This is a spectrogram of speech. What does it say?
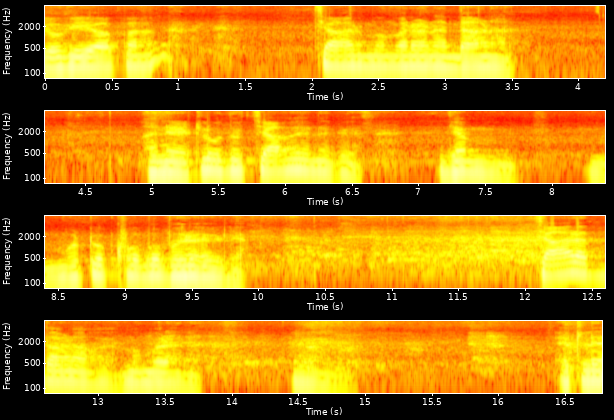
યોગી આપા, ચાર મમરાના દાણા અને એટલું બધું ચાવે ને કે જેમ મોટો ખોબો ભરાયો લે. ચાર જ દાણા હોય મમરાના. એટલે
